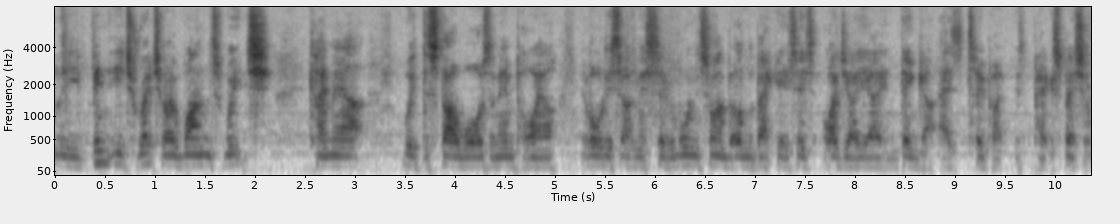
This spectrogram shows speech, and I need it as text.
the vintage retro ones which came out with the Star Wars and Empire. They've all this unnecessary warning sign, but on the back it says IG-88 and Dengar as two pack, special.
